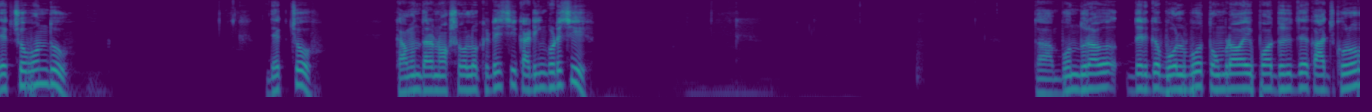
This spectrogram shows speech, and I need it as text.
দেখছ বন্ধু? দেখছ? কেমন তারা নকশাগুলো কেটেছি কাটিং করেছি? তা বন্ধুরাদেরকে বলব, তোমরাও এই পদ্ধতিতে কাজ করো।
